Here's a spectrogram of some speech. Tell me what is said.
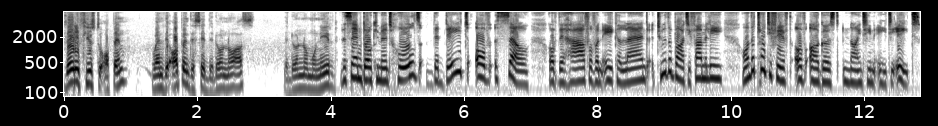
they refused to open. When they opened they said they don't know us they don't know Munir. The same document holds the date of sale of the half of an acre land to the Bhatti family on the 25th of August 1988.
